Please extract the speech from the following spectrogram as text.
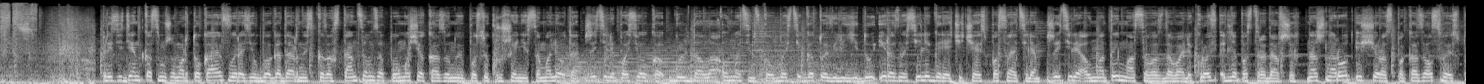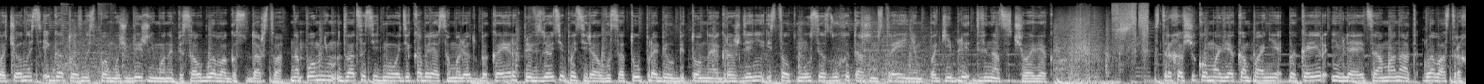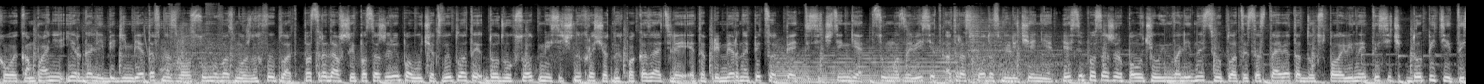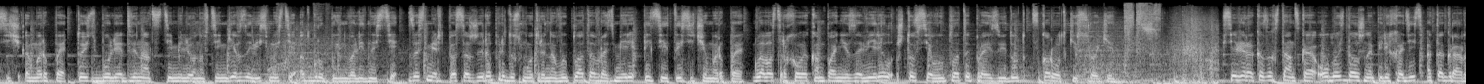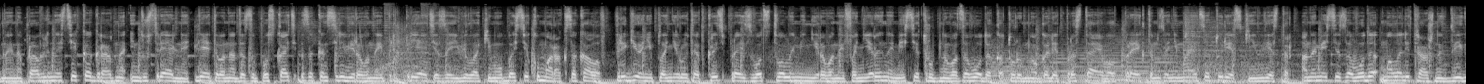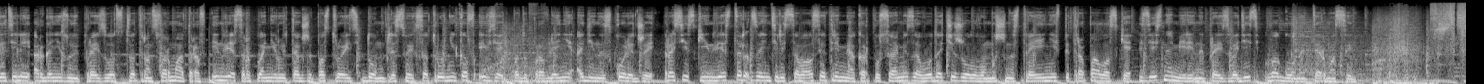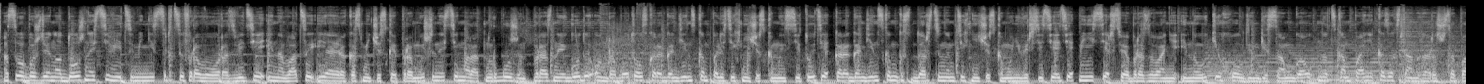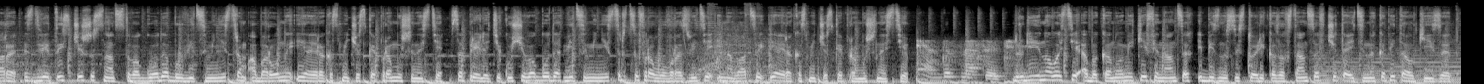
Президент Касымжомар Токаев выразил благодарность казахстанцам за помощь, оказанную после крушения самолета. Жители поселка Гульдала Алматинской области готовили еду и разносили горячий чай спасателям. Жители Алматы массово сдавали кровь для пострадавших. Наш народ еще раз показал свою сплоченность и готовность помочь ближнему, написал глава государства. Напомним, 27 декабря самолет БКР при взлете потерял высоту, пробил бетонное ограждение и столкнулся с двухэтажным строением. Погибли 12 человек. Страховщиком авиакомпании БКР является Аманат. Глава страховой компании Ергали Бегимбетов назвал сумму возможных выплат. Пострадавшие пассажиры получат выплаты до 200 месячных расчетных показателей. Это примерно 505 тысяч тенге. Сумма зависит от расходов на лечение. Если пассажир получил инвалидность, выплаты составят от 2,5 тысяч до 5 тысяч МРП, то есть более 12 миллионов тенге в зависимости от группы инвалидности. За смерть пассажира предусмотрена выплата в размере 5 тысяч МРП. Глава страховой компании заверил, что все выплаты произведут в короткие сроки. Северо-Казахстанская область должна переходить от аграрной направленности к аграрно-индустриальной. Для этого надо запускать законсервированные предприятия, заявил Аким области Кумарак Сакалов. В регионе планируют открыть производство ламинированной фанеры на месте трубного завода, который много лет простаивал. Проектом занимается турецкий инвестор. А на месте завода малолитражных двигателей организует производство трансформаторов. Инвестор планирует также построить дом для своих сотрудников и взять под управление один из колледжей. Российский инвестор заинтересовался тремя корпусами завода тяжелого машиностроения в Петропавловске. Здесь намерены производить вагоны, термосы. Освобожден от должности вице-министр цифрового развития, инноваций и аэрокосмической промышленности Марат Нургужин. В разные годы он работал в Карагандинском политехническом институте, Карагандинском государственном техническом университете, Министерстве образования и науки, холдинге «Самгау», нацкомпании «Казахстан Гарыш Сапары». С 2016 года был вице-министром обороны и аэрокосмической промышленности. С апреля текущего года вице-министр цифрового развития, инноваций и аэрокосмической промышленности. Другие новости об экономике, финансах и бизнес-истории казахстанцев читайте на Капитал Киезет.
